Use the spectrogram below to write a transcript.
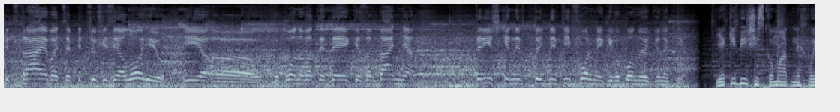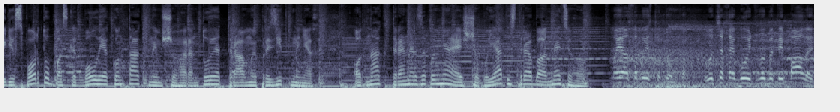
підстраюватися під цю фізіологію і е, виконувати деякі завдання трішки не в той- не в тій формі, які виконують юнаки. Як і більшість командних видів спорту, баскетбол є контактним, що гарантує травми при зіткненнях. Однак тренер запевняє, що боятись треба не цього. Моя особиста думка. Лучше хай будуть вибитий палець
